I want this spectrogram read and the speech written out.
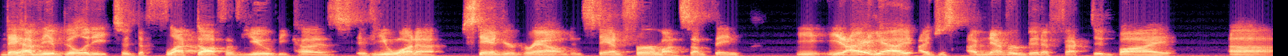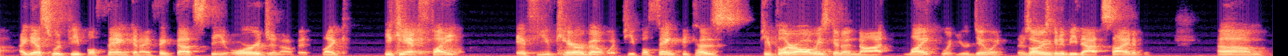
they have the ability to deflect off of you because if you want to stand your ground and stand firm on something, y- yeah, I, yeah, I, I just I've never been affected by, uh, I guess what people think, and I think that's the origin of it. Like you can't fight if you care about what people think because people are always going to not like what you're doing. There's always going to be that side of it. Um,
